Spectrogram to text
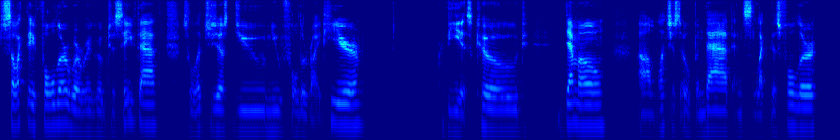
select a folder where we're going to save that. So let's just do new folder right here, VS Code, demo. Um, let's just open that and select this folder.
